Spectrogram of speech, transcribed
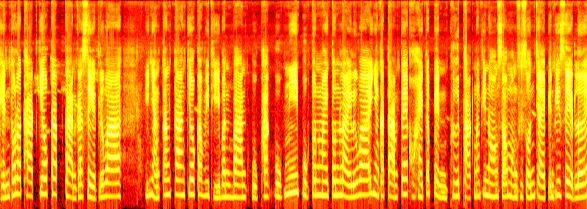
เห็นโทรทัศน์เกี่ยวกับการเกษตร หรือว่าอีหยังต่างๆ เกี่ยวกับวิถีบานๆปลูกผักปลูกมีปลูกต้นไม้ต้นไหลหรือว่าอีหยังก็ตามแต่ขอให้แต่เป็นพืชผักนะพี่น้องสาวมองสิสนใจเป็นพิเศษเลย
